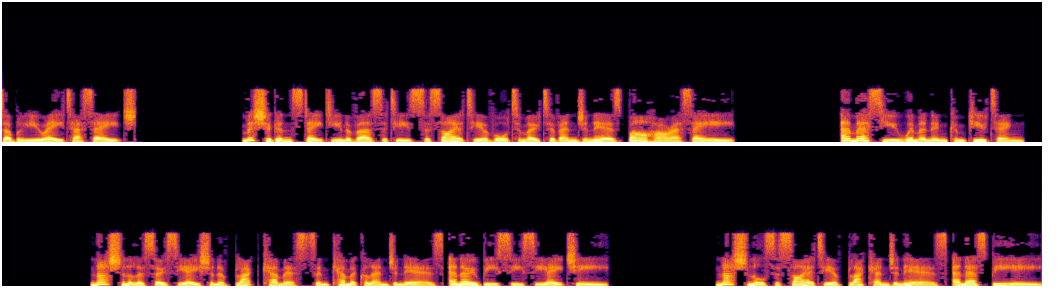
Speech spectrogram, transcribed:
W8SH Michigan State University's Society of Automotive Engineers Baja SAE MSU Women in Computing National Association of Black Chemists and Chemical Engineers NOBCCHE National Society of Black Engineers NSBE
